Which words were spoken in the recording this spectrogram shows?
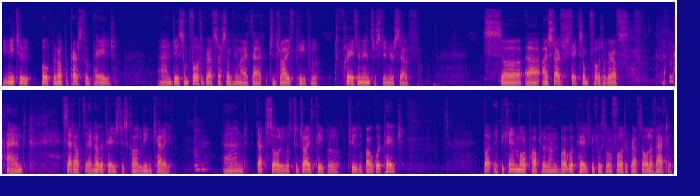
"You need to open up a personal page and do some photographs or something like that to drive people to create an interest in yourself." So uh, I started to take some photographs and set up another page just called Liam Kelly. And that solely was to drive people to the Bogwood page. But it became more popular on the Bogwood page because there were photographs all of Achill.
